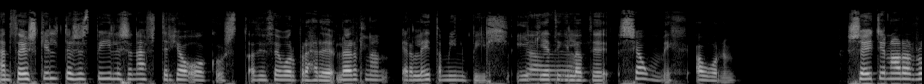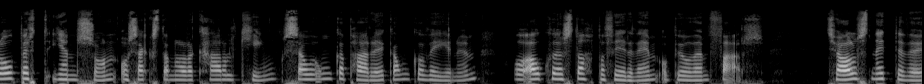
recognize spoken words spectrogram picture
en þau skildu sérst bíli sinn eftir hjá August því þau voru bara herðið, lauruglan er að leita mín bíl, ég get ekki látið sjá mig á honum. 17 ára Robert Jensson og 16 ára Carol King sáu unga parið ganga á veginum og ákveða að stoppa fyrir þeim og bjóða þeim far. Charles neytti þau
